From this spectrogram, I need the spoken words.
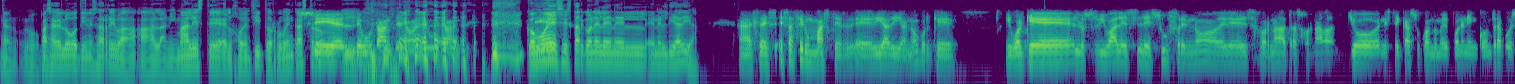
lo que pasa es que luego tienes arriba al animal este, el jovencito Rubén Castro. Sí, el debutante, ¿no? El debutante. ¿Cómo es estar con él en el, en el día a día? Ah, es, hacer un máster eh, día a día, ¿no? Porque igual que los rivales le sufren, ¿no? De, jornada tras jornada, yo en este caso cuando me ponen en contra, pues,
